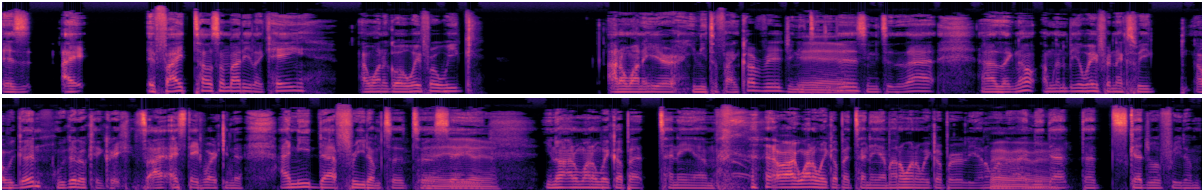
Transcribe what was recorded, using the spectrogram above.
is I if I tell somebody like, "Hey, I want to go away for a week," I don't want to hear you need to find coverage, you need to do this, you need to do that. And I was like, "No, I'm going to be away for next week." Are we good? We're good. Okay, great. So I, I stayed working there. I need that freedom to to yeah, say, yeah, yeah, yeah. you know, I don't want to wake up at 10 a.m. or I want to wake up at 10 a.m. I don't want to wake up early. I don't Right, want. right, I need right. that that schedule freedom.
